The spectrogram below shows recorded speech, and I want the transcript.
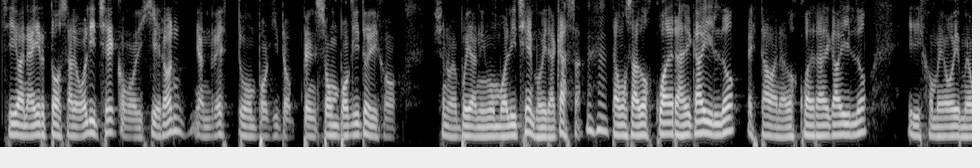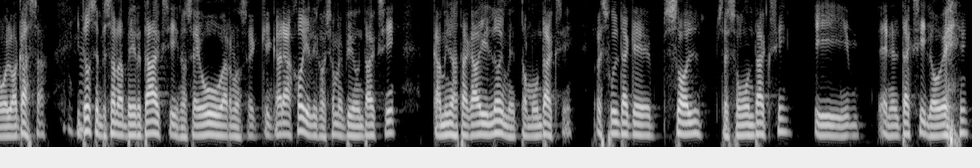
se iban a ir todos al boliche, como dijeron, y Andrés tuvo un poquito, pensó un poquito y dijo, yo no me puedo ir a ningún boliche, me voy a ir a casa. Estamos a dos cuadras de Cabildo, estaban a dos cuadras de Cabildo, y dijo, me voy, me vuelvo a casa. Y todos empezaron a pedir taxis, no sé, Uber, no sé qué carajo, y él dijo, yo me pido un taxi, camino hasta Cabildo y me tomo un taxi. Resulta que Sol se sube a un taxi y en el taxi lo ve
